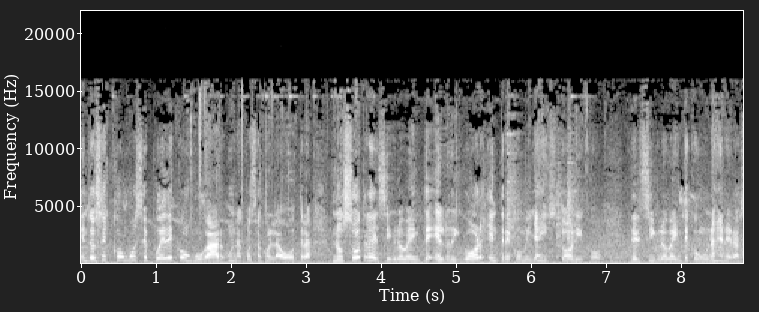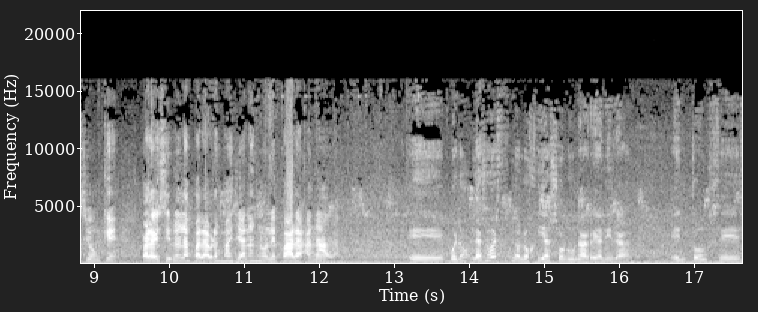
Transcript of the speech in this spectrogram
Entonces, ¿cómo se puede conjugar una cosa con la otra? Nosotras del siglo XX, el rigor, entre comillas, histórico del siglo XX con una generación que, para decirlo en las palabras más llanas, no le para a nada. Eh, bueno, las nuevas tecnologías son una realidad, entonces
